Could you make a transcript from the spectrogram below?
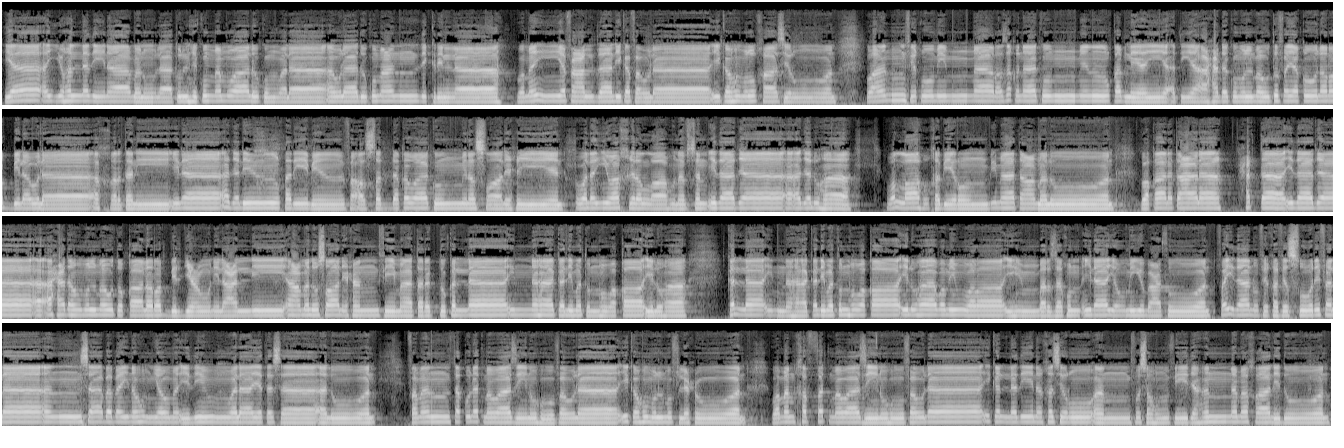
يا أيها الذين آمنوا لا تلهكم أموالكم ولا أولادكم عن ذكر الله ومن يفعل ذلك فأولئك هم الخاسرون وأنفقوا مما رزقناكم من قبل أن يأتي أحدكم الموت فيقول رب لولا أخرتني إلى أجل قريب فأصدق واكن من الصالحين ولن يؤخر الله نفسا إذا جاء أجلها والله خبير بما تعملون وقال تعالى حتى إذا جاء أحدهم الموت قال رب ارجعون لعلي أعمل صالحا فيما تركت كلا إنها كلمة هو قائلها كلا إنها كلمة هو قائلها ومن ورائهم برزخ إلى يوم يبعثون فإذا نفخ في الصور فلا أنساب بينهم يومئذ ولا يتساءلون فمن ثقلت موازينه فأولئك هم المفلحون ومن خفت موازينه فأولئك الذين خسروا أنفسهم في جهنم خالدون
